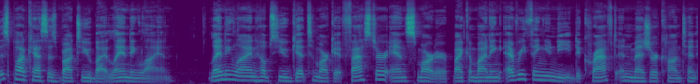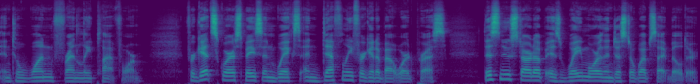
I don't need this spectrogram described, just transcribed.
This podcast is brought to you by Landing Lion. Landing Lion helps you get to market faster and smarter by combining everything you need to craft and measure content into one friendly platform. Forget Squarespace and Wix and definitely forget about WordPress. This new startup is way more than just a website builder.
